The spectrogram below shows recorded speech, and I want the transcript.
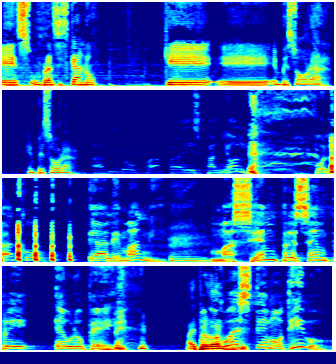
es un franciscano que eh, empezó a orar, empezó a orar. Papa spagnoli, polacco e alemani, ma sempre, sempre europei. Ay, Por perdón. este motivo,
